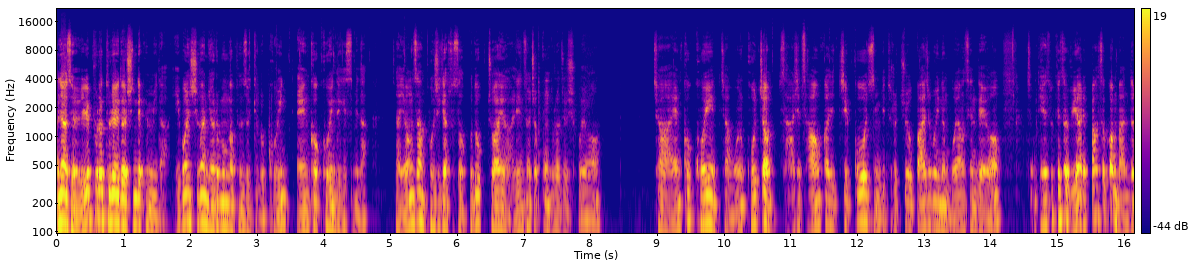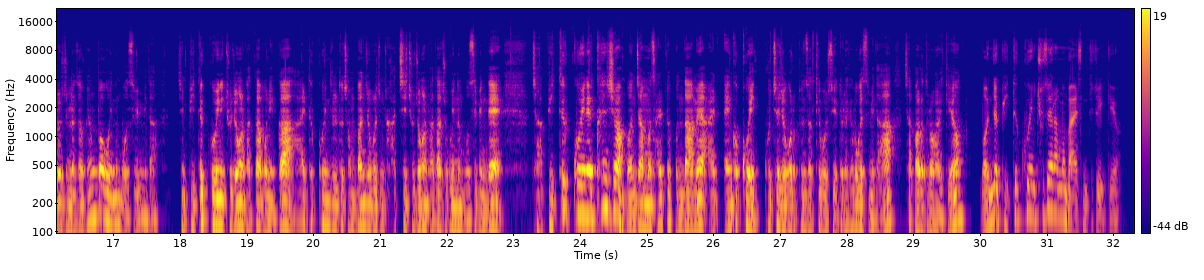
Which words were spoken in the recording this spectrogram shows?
안녕하세요. 1% 트레이더 신대표입니다. 이번 시간 여러분과 분석해볼 코인, 앵커 코인 되겠습니다. 자, 영상 보시기 앞서서 구독, 좋아요, 알림 설정 꼭 눌러주시고요. 자, 앵커 코인. 자, 오늘 고점 44원까지 찍고 지금 밑으로 쭉 빠지고 있는 모양새인데요. 지금 계속해서 위아래 박스권 만들어주면서 횡보하고 있는 모습입니다. 지금 비트코인이 조정을 받다 보니까 알트코인들도 전반적으로 좀 같이 조정을 받아주고 있는 모습인데, 자, 비트코인의 큰 시황 먼저 한번 살펴본 다음에 알- 앵커 코인 구체적으로 분석해 볼 수 있도록 해보겠습니다. 자, 바로 들어갈게요. 먼저 비트코인 추세를 한번 말씀드릴게요.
